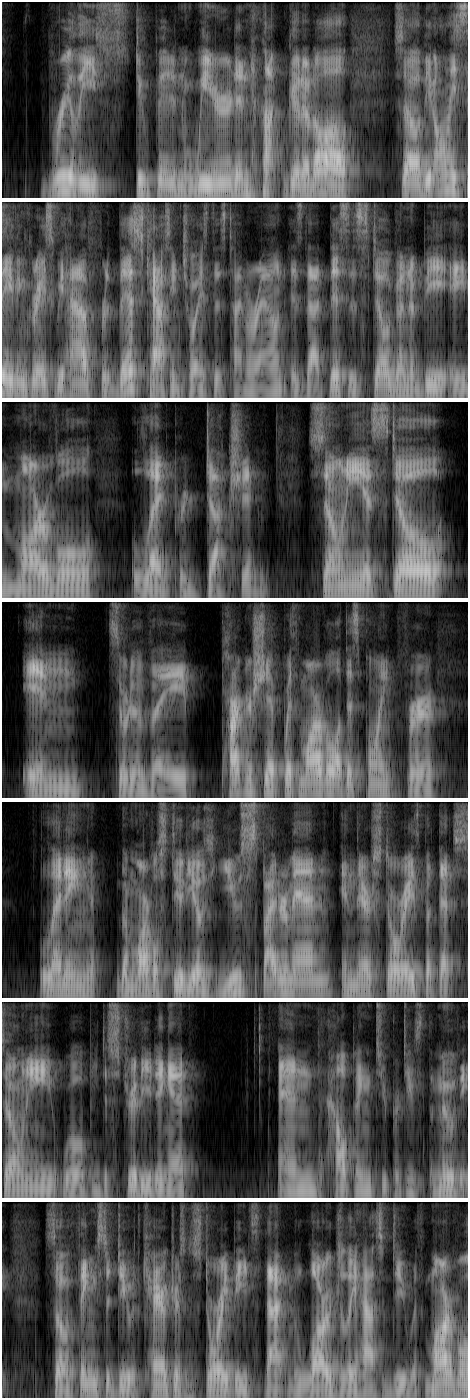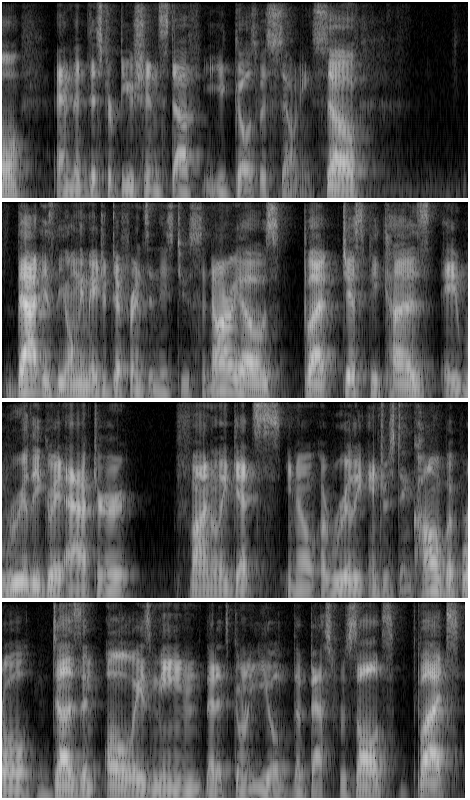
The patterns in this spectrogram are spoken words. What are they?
really stupid and weird and not good at all. So the only saving grace we have for this casting choice this time around is that this is still going to be a Marvel led production. Sony is still in sort of a partnership with Marvel at this point for letting the Marvel Studios use Spider Man in their stories, but that Sony will be distributing it and helping to produce the movie. So, things to do with characters and story beats, that largely has to do with Marvel, and the distribution stuff goes with Sony. So, that is the only major difference in these two scenarios. But just because a really great actor finally gets, you know, a really interesting comic book role doesn't always mean that it's going to yield the best results, but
